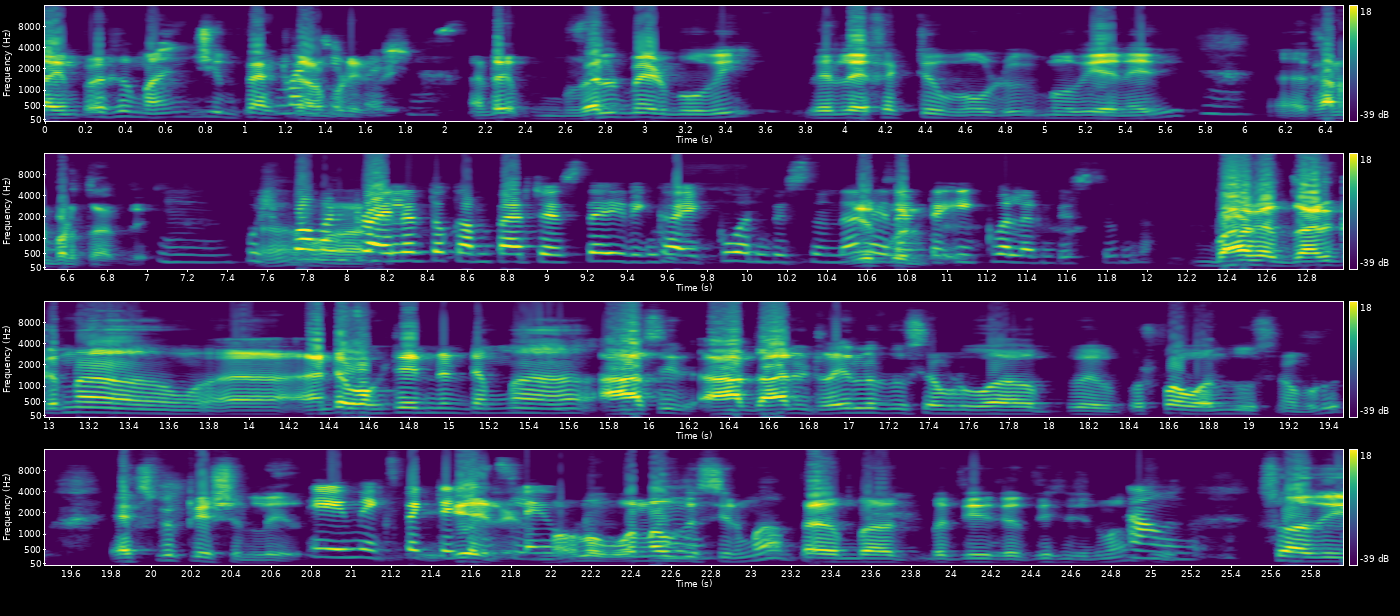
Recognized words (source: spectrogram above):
ఆ ఇంప్రెషన్ మంచి ఇంపాక్ట్ కనపడింది. అంటే well made movie well effective movie అనేది ఆ, కనపడుతుంది. మ్మ్. పుష్ప ట్రైలర్తో కంపేర్ చేస్తే ఇది ఇంకా ఎక్కువ అనిపిస్తుందా? లేదంటే ఈక్వల్ అనిపిస్తుందా? బాగా దానికన్నా అంటే ఒకటి ఏంటంటే అమ్మా ఆ ఆ దాని ట్రైలర్ చూసినప్పుడు పుష్ప వన్ చూసినప్పుడు ఎక్స్పెక్టేషన్ లేదు. వన్ ఆఫ్ ది సినిమా తీసిన సినిమా సో అది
